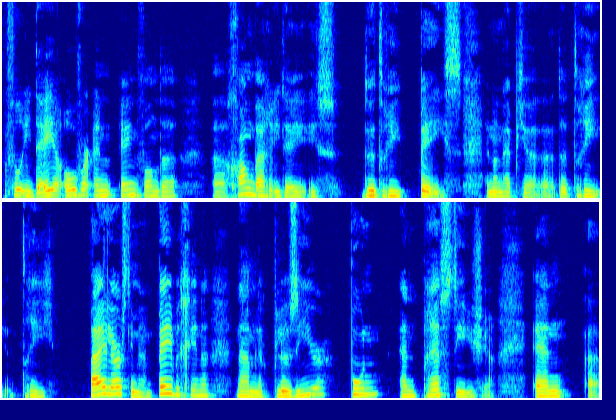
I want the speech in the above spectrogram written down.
veel ideeën over en een van de uh, gangbare ideeën is de drie P's. En dan heb je uh, de drie, drie pijlers die met een P beginnen, namelijk plezier, poen en prestige. En uh,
